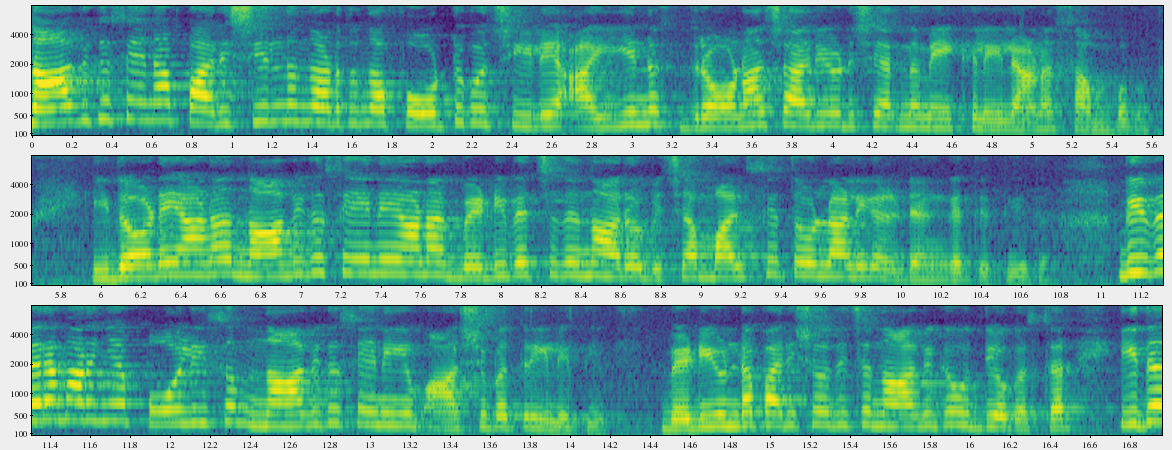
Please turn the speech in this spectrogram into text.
നാവികസേന പരിശീലനം നടത്തുന്ന ഫോർട്ട് കൊച്ചിയിലെ ഐ എൻ എസ് ദ്രോണാചാര്യയോട് ചേർന്ന മേഖലയിലാണ് സംഭവം. ഇതോടെയാണ് നാവികസേനയാണ് വെടിവെച്ചതെന്ന് ആരോപിച്ച മത്സ്യത്തൊഴിലാളികൾ രംഗത്തെത്തിയത്. വിവരമറിഞ്ഞ പോലീസും നാവികസേനയും ആശുപത്രിയിലെത്തി. വെടിയുണ്ട പരിശോധിച്ച നാവിക ഉദ്യോഗസ്ഥർ ഇത്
